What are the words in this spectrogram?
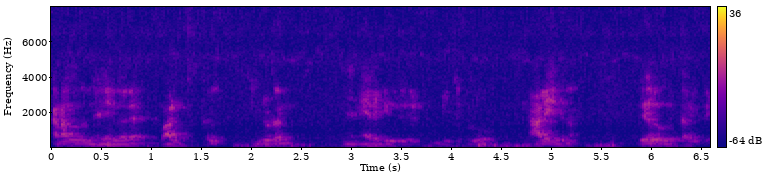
கனவுகள் நிறைவேற வாழ்த்துக்கள். என்னுடன் இந்த நேரடி உரைகள் முடித்துக் கொள்வோம். நாளைய தினம் வேறு ஒரு தலைப்பில்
